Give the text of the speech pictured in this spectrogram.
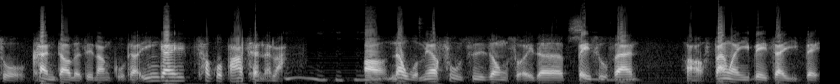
所看到的这张股票应该超过八成的啦。好，那我们要复制这种所谓的倍数翻，好，翻完一倍再一倍，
